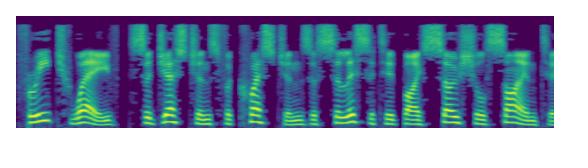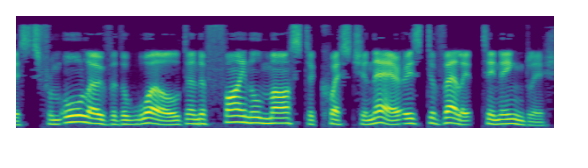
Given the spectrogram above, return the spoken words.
For each wave, suggestions for questions are solicited by social scientists from all over the world and a final master questionnaire is developed in English.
